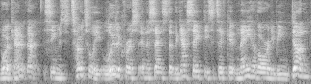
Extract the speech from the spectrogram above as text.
work out, that seems totally ludicrous in the sense that the gas safety certificate may have already been done,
